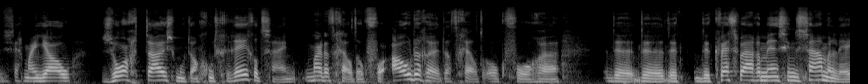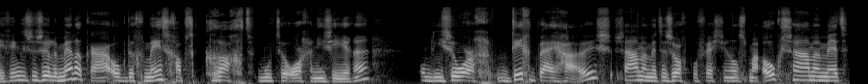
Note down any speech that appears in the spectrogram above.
zeg maar, jouw zorg thuis moet dan goed geregeld zijn. Maar dat geldt ook voor ouderen. Dat geldt ook voor de, de, de, de kwetsbare mensen in de samenleving. Dus we zullen met elkaar ook de gemeenschapskracht moeten organiseren. Om die zorg dicht bij huis, samen met de zorgprofessionals, maar ook samen met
